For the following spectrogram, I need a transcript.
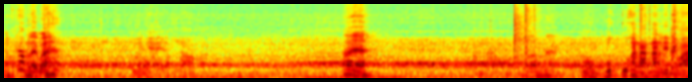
น้องทำอะไรวะปืนใหญ่เอาอะไรอะทำหนาวมาล้ำหน้าโอ้บุกกูขนาดนั้นเลยนี่วะ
